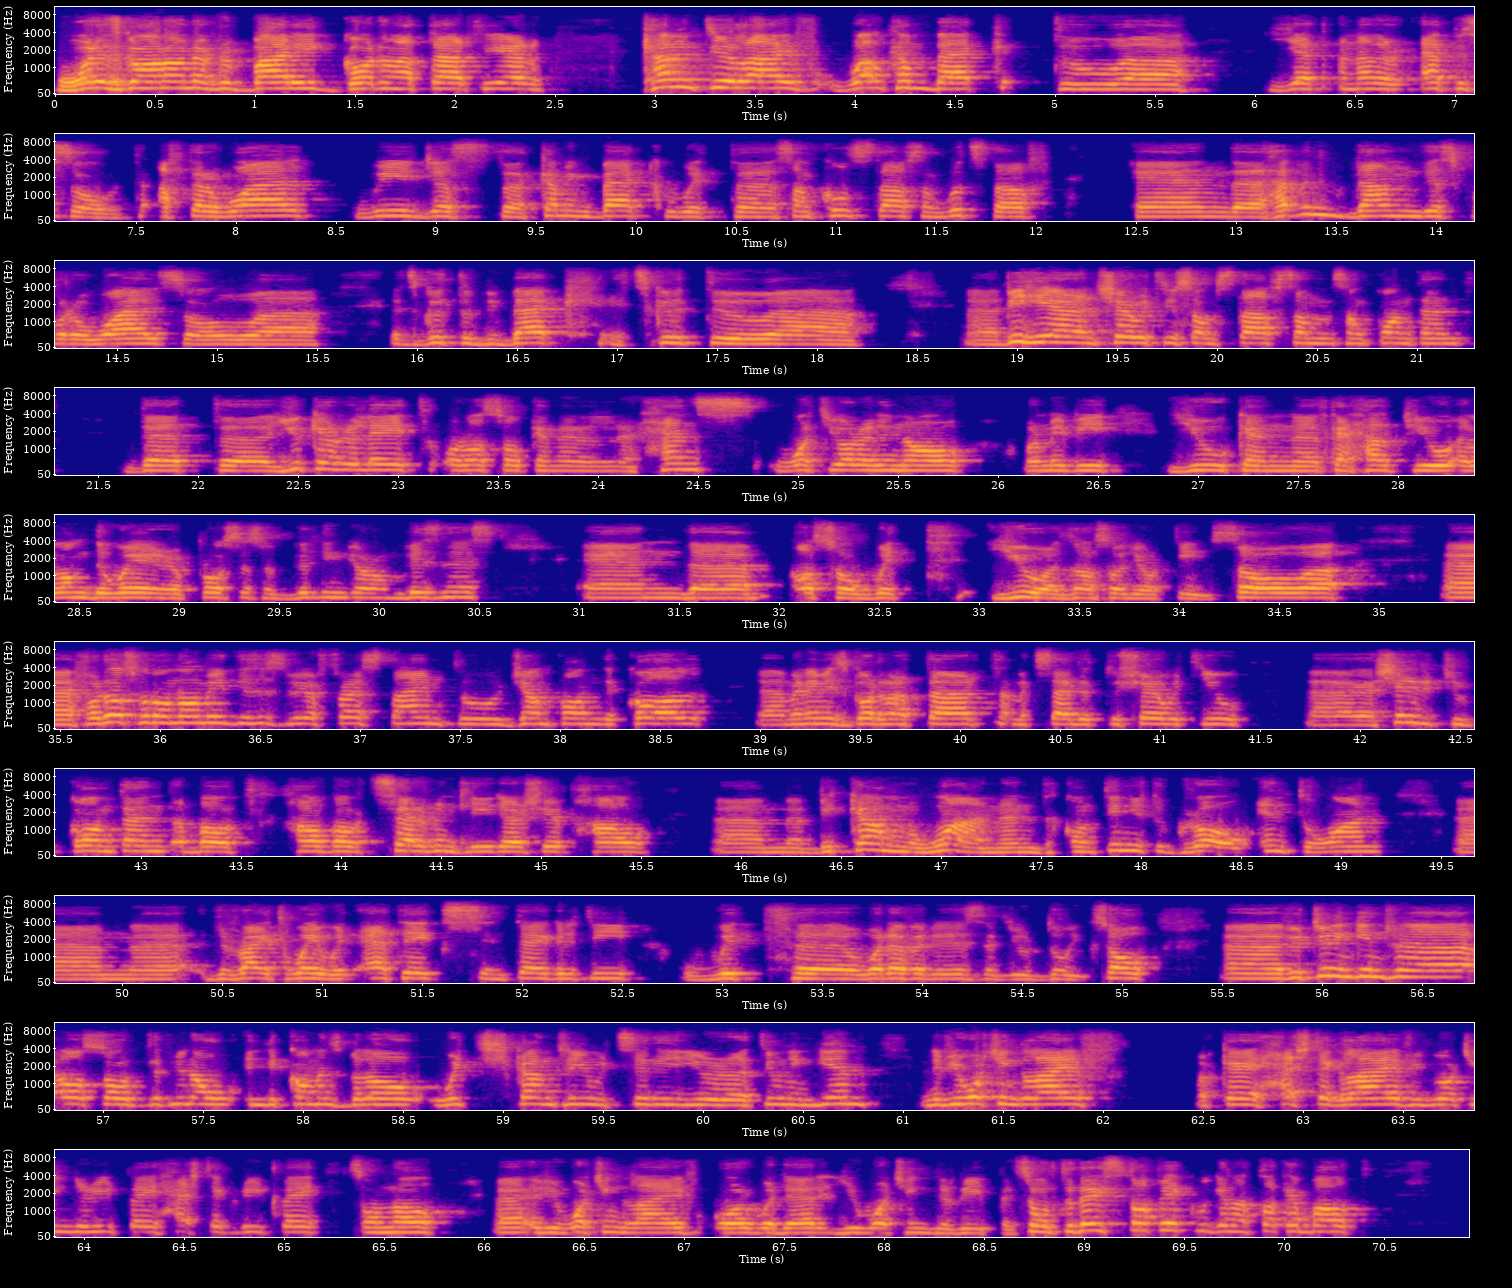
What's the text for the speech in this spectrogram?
What is going on, everybody? Gordon Attard here, coming to you live. Welcome back to uh, yet another episode. After a while, we just uh, coming back with uh, some cool stuff, some good stuff, and uh, haven't done this for a while, so uh, it's good to be back. It's good to uh, be here and share with you some stuff, some some content that you can relate or also can enhance what you already know or maybe you can uh, can help you along the way a process of building your own business and uh, also with you and also your team. So uh, uh, for those who don't know me this is your first time to jump on the call. Uh, my name is gordon attard. I'm excited to share with you uh, share with you content about how about servant leadership how um, become one and continue to grow into one um, the right way with ethics integrity with whatever it is that you're doing so uh, if you're tuning in, uh, also let me know in the comments below which country, which city you're uh, tuning in. And if you're watching live, okay, hashtag live. If you're watching the replay, hashtag replay. So now uh, if you're watching live or whether you're watching the replay. So today's topic, we're gonna talk about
